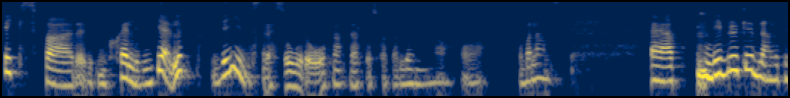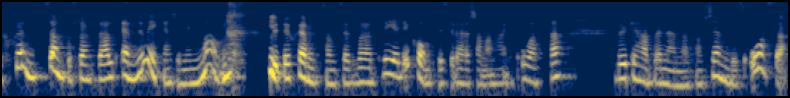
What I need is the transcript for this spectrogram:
fix för liksom självhjälp vid stress och oro och framförallt att skapa lugn och, och, och balans är att vi brukar ibland lite skämtsamt och framförallt ännu mer kanske min man lite skämtsamt sett vår tredje kompis i det här sammanhanget, Åsa, brukar han benämna som kändis-Åsa.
